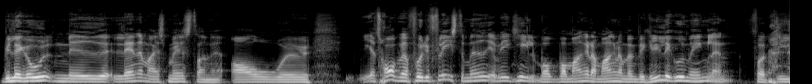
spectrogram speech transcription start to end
Vi lægger ud med landevejsmestrene, og uh, jeg tror, vi har fået de fleste med. Jeg ved ikke helt, hvor, hvor mange der mangler, men vi kan lige lægge ud med England, fordi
